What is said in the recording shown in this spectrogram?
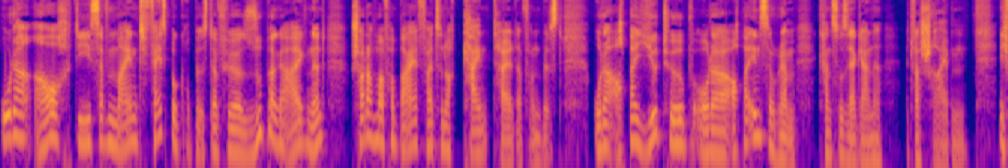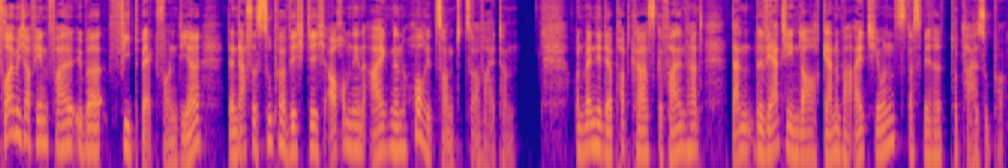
Oder auch die Seven Mind Facebook-Gruppe ist dafür super geeignet. Schau doch mal vorbei, falls du noch kein Teil davon bist. Oder auch bei YouTube oder auch bei Instagram kannst du sehr gerne etwas schreiben. Ich freue mich auf jeden Fall über Feedback von dir, denn das ist super wichtig, auch um den eigenen Horizont zu erweitern. Und wenn dir der Podcast gefallen hat, dann bewerte ihn doch auch gerne bei iTunes. Das wäre total super.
